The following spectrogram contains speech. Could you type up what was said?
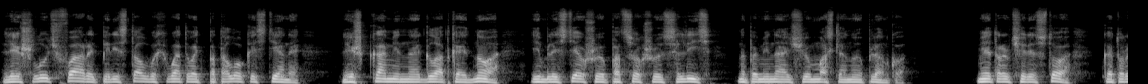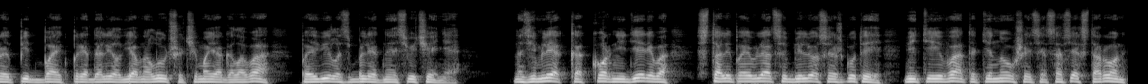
Лишь луч фары перестал выхватывать потолок и стены. Лишь каменное гладкое дно и блестевшую подсохшую слизь, напоминающую масляную пленку. Метров через сто, которые Питбайк преодолел явно лучше, чем моя голова, появилось бледное свечение. На земле, как корни дерева, стали появляться белесые жгуты, витиевато тянувшиеся со всех сторон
